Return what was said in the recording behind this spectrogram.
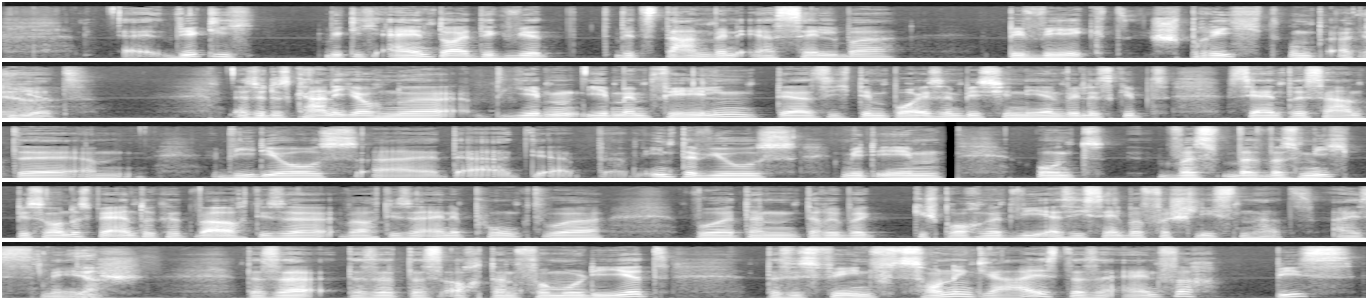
äh, wirklich, wirklich eindeutig wird es dann, wenn er selber bewegt, spricht und agiert. Also das kann ich auch nur jedem, jedem empfehlen, der sich dem Boys ein bisschen nähern will. Es gibt sehr interessante ähm, Videos, äh, der, der, Interviews mit ihm und was, was, was, mich besonders beeindruckt hat, war auch dieser, war auch dieser eine Punkt, wo er, wo er dann darüber gesprochen hat, wie er sich selber verschlissen hat als Mensch. Ja. Dass, er, dass er das auch dann formuliert, dass es für ihn sonnenklar ist, dass er einfach bis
